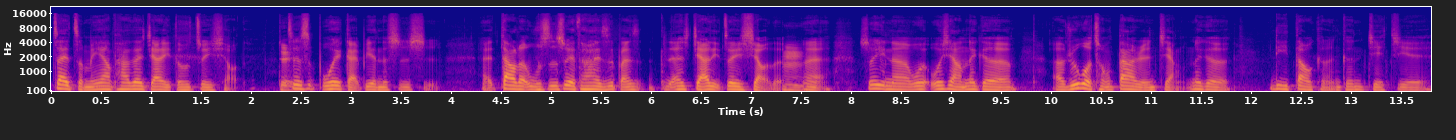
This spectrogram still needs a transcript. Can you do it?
再怎么样，他在家里都是最小的，对。这是不会改变的事实。呃，到了五十岁，他还是班呃家里最小的，嗯。哎所以呢，我我想那个呃，如果从大人讲，那个力道可能跟姐姐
